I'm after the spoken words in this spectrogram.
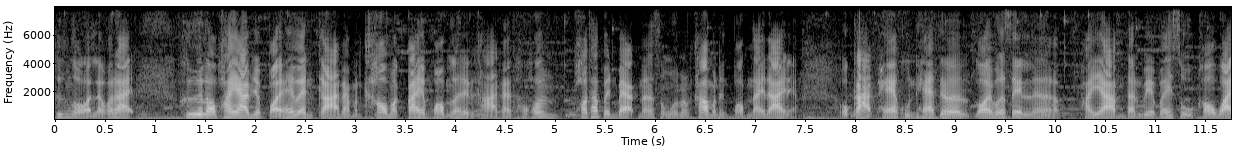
ครึ่งหลอดแล้วก็ได้ คือเราพยายามจะปล่อยให้ vanguard อะมันเข้ามาใกล้ป้อมเราเด็ดขาดนะเพราะเพราะถ้าเป็นแบบนั้นสมมติมันเข้ามาถึงป้อมในได้เนี่ยโอกาสแพ้คุณแทบจะร้อยเปอร์เซ็นต์แล้วนะครับพยายามดัน wave ให้สูงเข้าไว้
